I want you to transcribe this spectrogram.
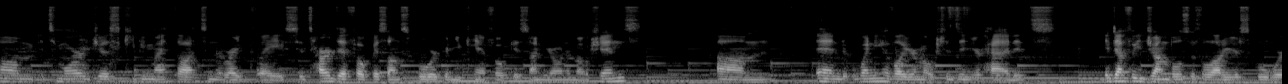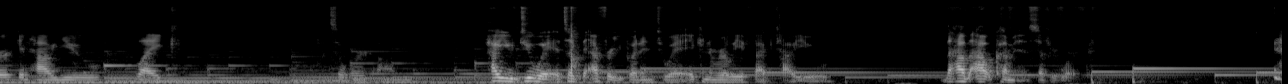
Um, it's more just keeping my thoughts in the right place. It's hard to focus on schoolwork when you can't focus on your own emotions. Um, and when you have all your emotions in your head, it's it definitely jumbles with a lot of your schoolwork and how you like what's the word um how you do it it's like the effort you put into it it can really affect how you the how the outcome is of your work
